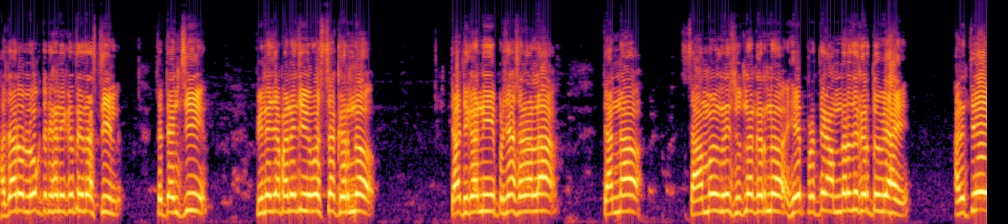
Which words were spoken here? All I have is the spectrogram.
हजारो लोक त्या ठिकाणी एकत्रित असतील तर त्यांची पिण्याच्या पाण्याची व्यवस्था करणं त्या ठिकाणी प्रशासनाला त्यांना सांभाळून घेण्याची सूचना करणं हे प्रत्येक आमदाराचं कर्तव्य आहे. आणि ते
